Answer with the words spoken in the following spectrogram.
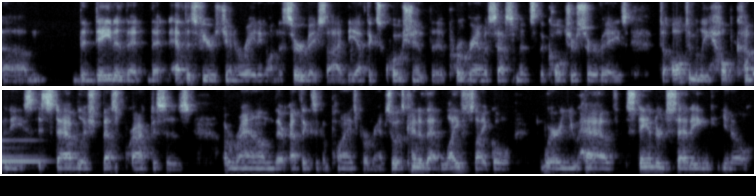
um, the data that that Ethisphere is generating on the survey side, the ethics quotient, the program assessments, the culture surveys, to ultimately help companies establish best practices around their ethics and compliance program. So it's kind of that life cycle where you have standard setting, you know,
